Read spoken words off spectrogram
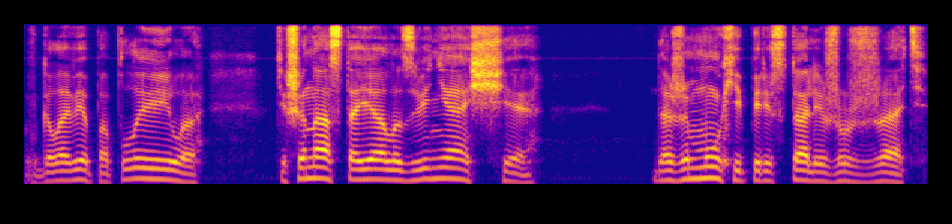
В голове поплыло, тишина стояла звенящая. Даже мухи перестали жужжать.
